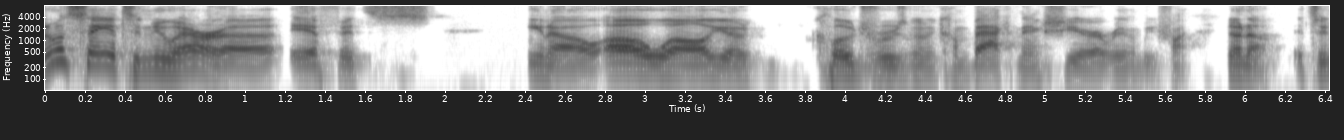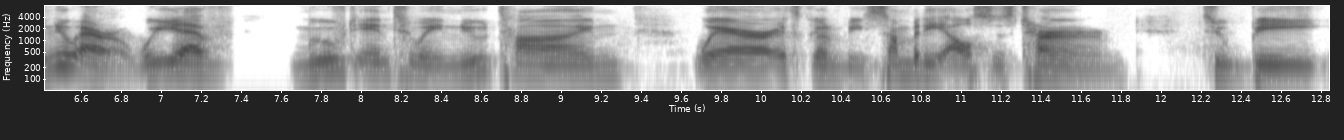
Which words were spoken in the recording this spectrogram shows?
don't say it's a new era if it's, you know, oh, well, you know, Claude Giroux's going to come back next year. Everything will be fine. No, no, it's a new era. We have moved into a new time where it's going to be somebody else's turn to be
